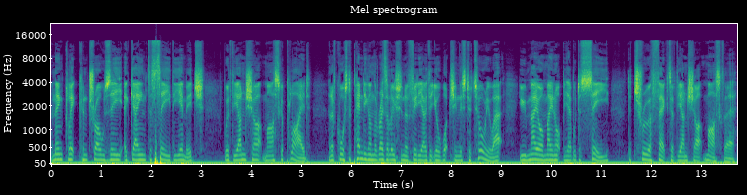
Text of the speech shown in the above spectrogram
and then click Control Z again to see the image with the unsharp mask applied and of course depending on the resolution of video that you're watching this tutorial at you may or may not be able to see the true effect of the unsharp mask there.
